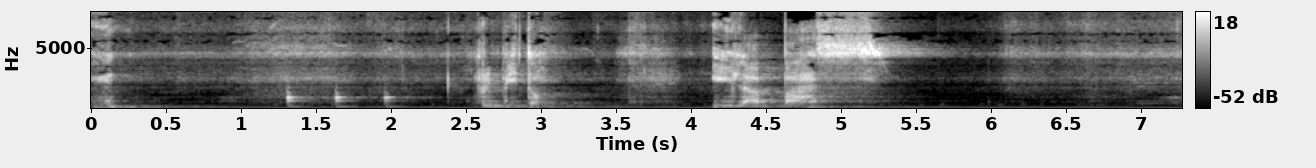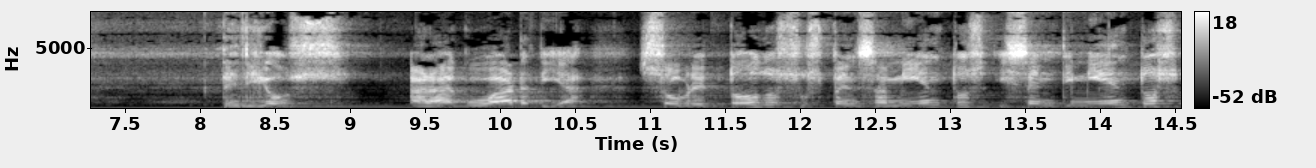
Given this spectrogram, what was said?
¿Mm? Repito, y la paz de Dios hará guardia sobre todos sus pensamientos y sentimientos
